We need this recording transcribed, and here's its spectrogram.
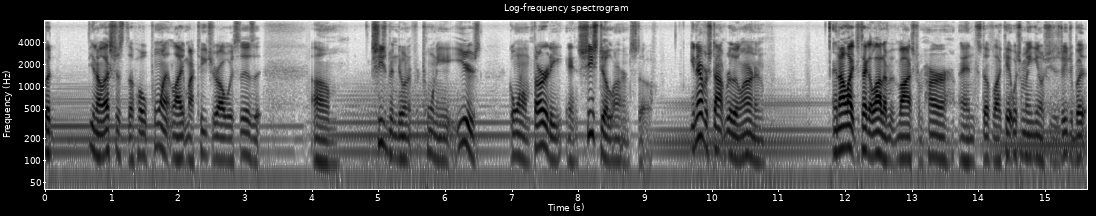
but you know that's just the whole point. Like my teacher always says it. Um, she's been doing it for 28 years, going on 30, and she still learns stuff. You never stop really learning. And I like to take a lot of advice from her and stuff like it, which I mean, you know, she's a teacher, but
